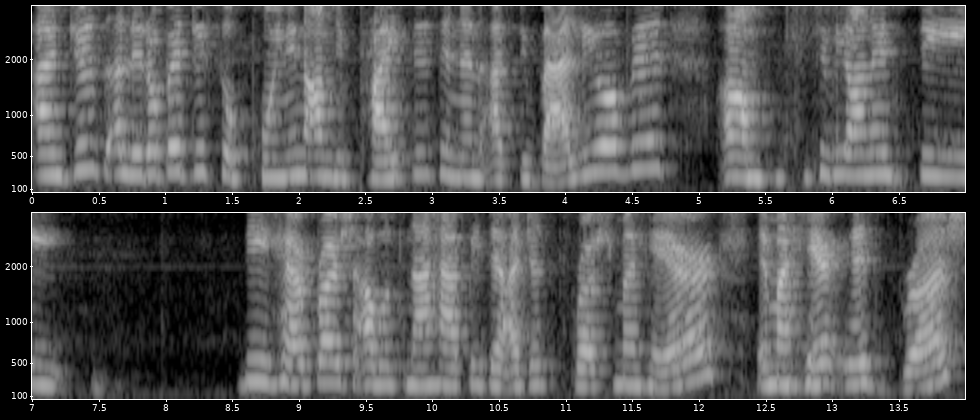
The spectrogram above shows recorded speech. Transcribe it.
i'm just a little bit disappointed on the prices and then at the value of it um to be honest the the hairbrush. I was not happy that i just brushed my hair and my hair is brushed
